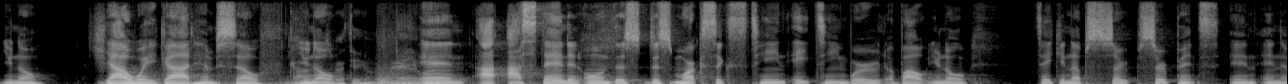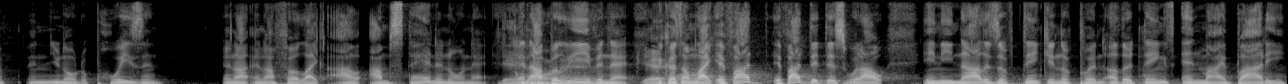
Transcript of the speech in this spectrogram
you know, Yahweh, God Himself, you know. You. And I, I standing on this this Mark 16, 18 word about, you know, taking up ser- serpents and and and you know the poison. And I and I felt like I I'm standing on that. Yeah. and Come I on, believe man. in that. Yeah. Because I'm like, if I if I did this without any knowledge of thinking of putting other things in my body,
